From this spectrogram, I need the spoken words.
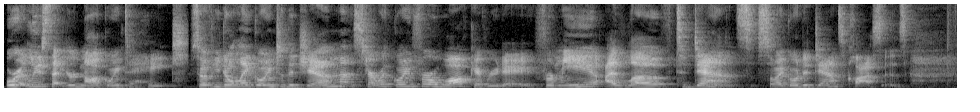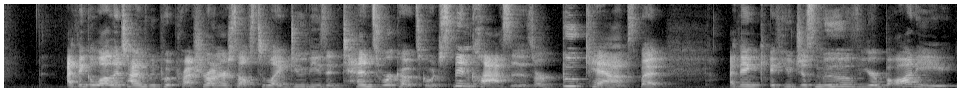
or at least that you're not going to hate. So if you don't like going to the gym, start with going for a walk every day. For me, I love to dance, so I go to dance classes. I think a lot of the times we put pressure on ourselves to like do these intense workouts, go to spin classes or boot camps, but I think if you just move your body,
